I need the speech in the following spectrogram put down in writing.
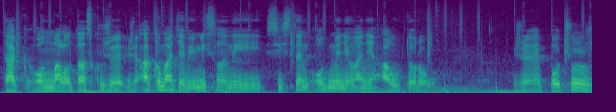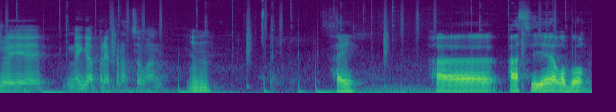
tak on mal otázku, že, že ako máte vymyslený systém odmeňovania autorov. Že počul, že je mega prepracovaný. Mm. Hej. Uh, asi je, lebo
